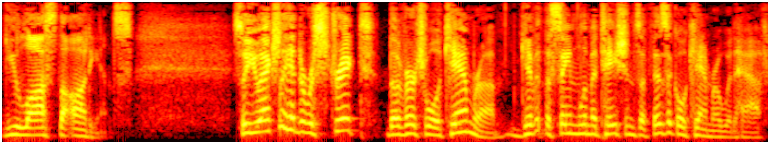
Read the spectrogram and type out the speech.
you lost the audience. So you actually had to restrict the virtual camera, give it the same limitations a physical camera would have,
